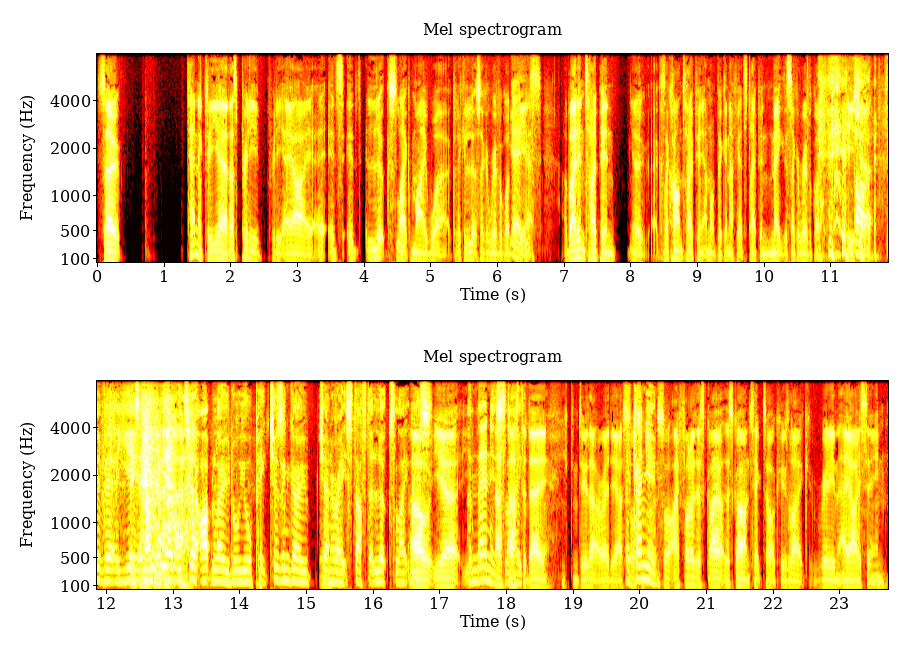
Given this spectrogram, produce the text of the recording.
So, technically, yeah, that's pretty pretty AI. It's it looks like my work, like it looks like a River God Yeah, yeah. But I didn't type in, you know, because I can't type in. I'm not big enough yet to type in make this like a River God t-shirt. Give it a year, you'll be able to upload all your pictures and go generate stuff that looks like this. Oh yeah, And then it's that's like- that's the day you can do that already. I saw can some- you? So I follow this guy, this guy on TikTok who's like really in the AI scene,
